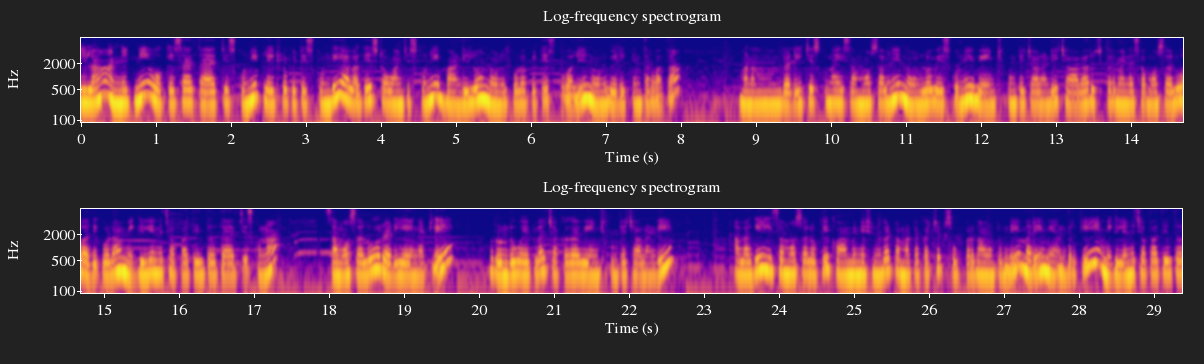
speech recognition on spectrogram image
ఇలా అన్నిటినీ ఒకేసారి తయారు చేసుకొని ప్లేట్లో పెట్టేసుకోండి. అలాగే స్టవ్ ఆన్ చేసుకొని బాండీలో నూనె కూడా పెట్టేసుకోవాలి. నూనె వేడెక్కిన తర్వాత మనం రెడీ చేసుకున్న ఈ సమోసాలని నూనెలో వేసుకొని వేయించుకుంటే చాలండి. చాలా రుచికరమైన సమోసాలు. అది కూడా మిగిలిన చపాతీలతో తయారు చేసుకున్న సమోసాలు రెడీ అయినట్లే రెండు వైపులా చక్కగా వేయించుకుంటే చాలండి. అలాగే ఈ సమోసాలోకి కాంబినేషన్గా టమాటా కచప్ సూపర్గా ఉంటుంది. మరి మీ అందరికీ మిగిలిన చపాతీలతో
